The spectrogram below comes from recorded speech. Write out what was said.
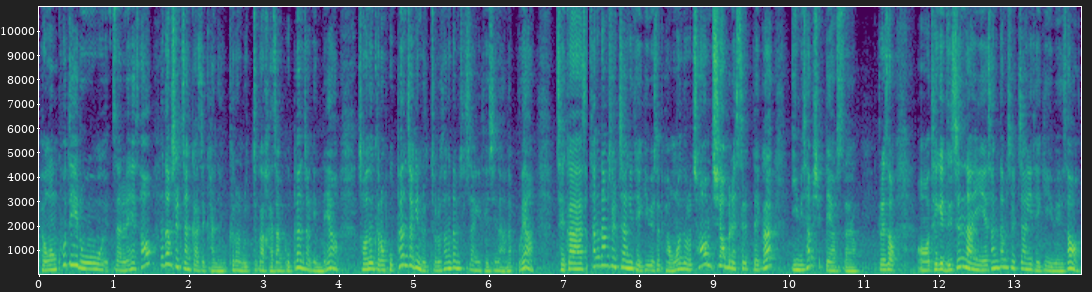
병원 코디로 입사를 해서 상담 실장까지 가는 그런 루트 가 가장 보편적인데요. 저는 그런 보편적인 루트로 상담실장이 되지는 않았고요. 제가 상담실장이 되기 위해서 병원으로 처음 취업을 했을 때가 이미 30대였어요. 그래서 어, 되게 늦은 나이에 상담실장이 되기 위해서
